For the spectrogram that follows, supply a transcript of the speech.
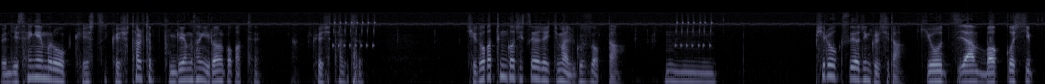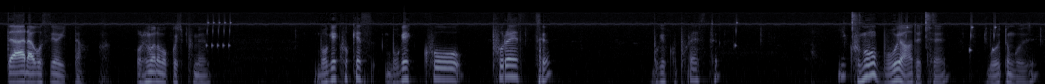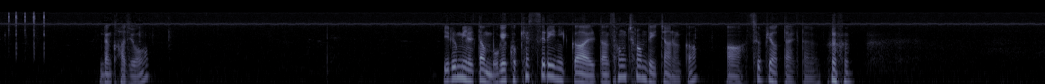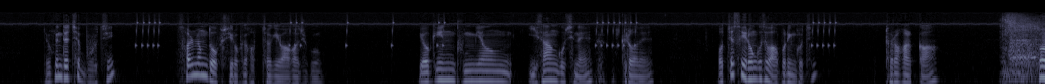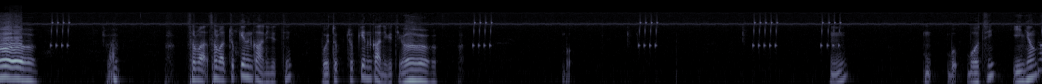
왠지 생햄으로 괴슈, 괴슈탈트 붕괴 영상이 일어날 것 같아. 괴슈탈트. 지도 같은 것이 쓰여져 있지만 읽을 수 없다. 음, 피로 쓰여진 글씨다. 교자 먹고 싶다 라고 쓰여 있다. 얼마나 먹고 싶으면. 모게코 캐스, 모게코 포레스트? 모게코 포레스트? 이 구멍은 뭐야, 대체? 뭐였던 거지? 일단 가죠. 이름이 일단 모게코 캐슬이니까 일단 성처럼 돼 있지 않을까? 아, 숲이었다, 일단은. 여긴 대체 뭐지? 설명도 없이 이렇게 갑자기 와가지고. 여긴 분명 이상한 곳이네. 그러네. 어째서 이런 곳에 와버린 거지? 돌아갈까? 어. 설마, 설마 쫓기는 거 아니겠지? 뭐 쫓, 쫓기는 거 아니겠지? 어. 뭐. 응? 뭐, 뭐, 뭐지? 인형?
